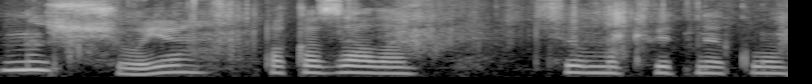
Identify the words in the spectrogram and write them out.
Ну що, я показала цьому квітнику.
